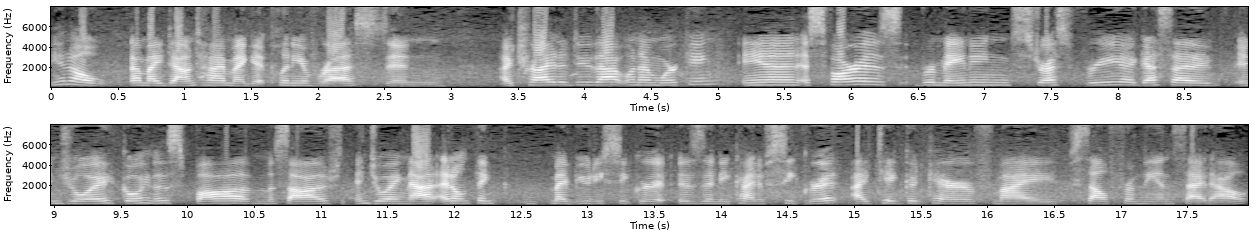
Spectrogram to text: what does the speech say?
you know, at my downtime, I get plenty of rest and I try to do that when I'm working. And as far as remaining stress free, I guess I enjoy going to the spa, massage, enjoying that. I don't think my beauty secret is any kind of secret. I take good care of myself from the inside out.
